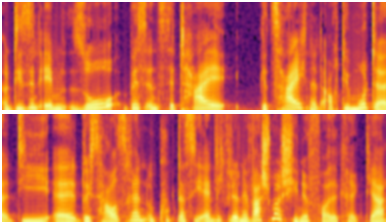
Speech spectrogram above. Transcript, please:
und die sind eben so bis ins Detail gezeichnet. Auch die Mutter, die äh, durchs Haus rennt und guckt, dass sie endlich wieder eine Waschmaschine voll kriegt, ja.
